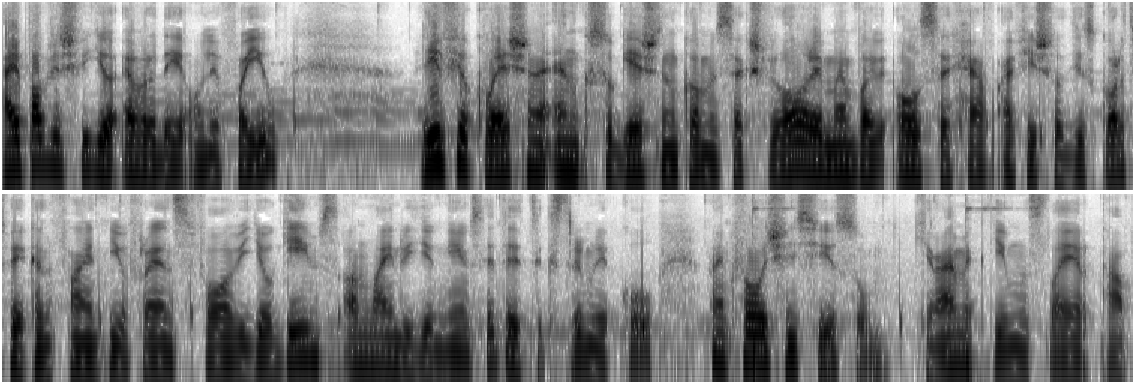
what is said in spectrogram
I publish video every day only for you. Leave your question and suggestion in comment section below. Remember we also have official Discord where you can find new friends for video games, online video games. It is extremely cool. Thank you for watching. See you soon. Ceramic, Demon Slayer, Cup.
